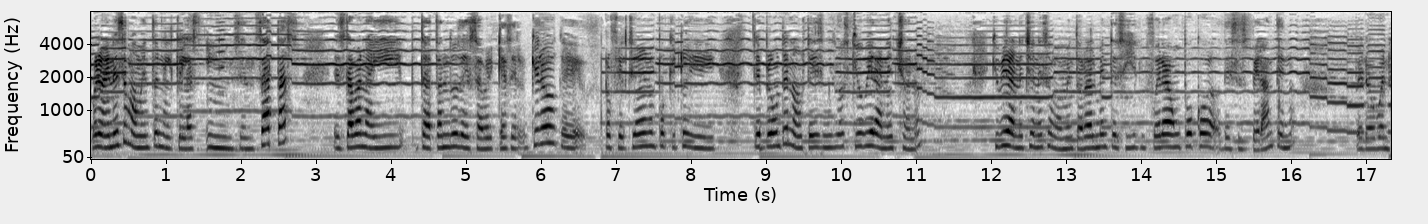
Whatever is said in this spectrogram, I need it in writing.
bueno, en ese momento en el que las insensatas estaban ahí tratando de saber qué hacer? Quiero que reflexionen un poquito y te pregunten a ustedes mismos qué hubieran hecho, ¿no? ¿Qué hubieran hecho en ese momento? Realmente sí fuera un poco desesperante, ¿no? Pero bueno,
